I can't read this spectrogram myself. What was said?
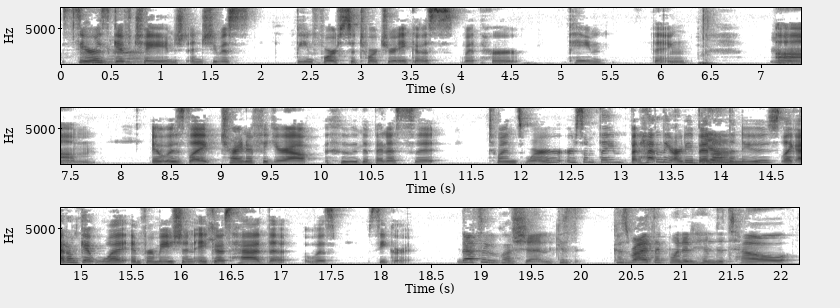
Cyra's yeah. gift changed and she was being forced to torture Akos with her pain thing. Mhm. Um, it was like trying to figure out who the Benesit twins were or something. But hadn't they already been Yeah. on the news? Like, I don't get what information Akos had that was secret. That's a good question because because Ryzek wanted him to tell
